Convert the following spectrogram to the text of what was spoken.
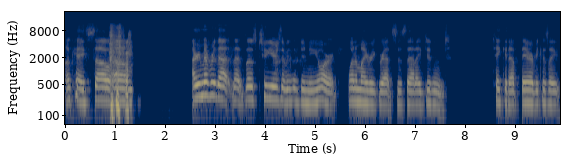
Okay, so um, I remember that that those two years that we lived in New York. One of my regrets is that I didn't take it up there because I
